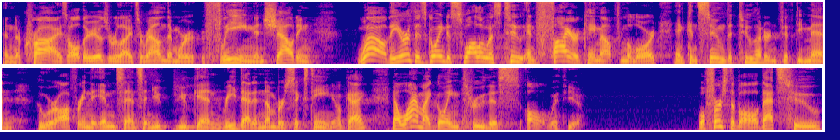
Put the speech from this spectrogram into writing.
And their cries, all the Israelites around them were fleeing and shouting, Wow, the earth is going to swallow us too. And fire came out from the Lord and consumed the 250 men who were offering the incense. And you, you can read that in number 16, okay? Now, why am I going through this all with you? Well, first of all, that's who,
